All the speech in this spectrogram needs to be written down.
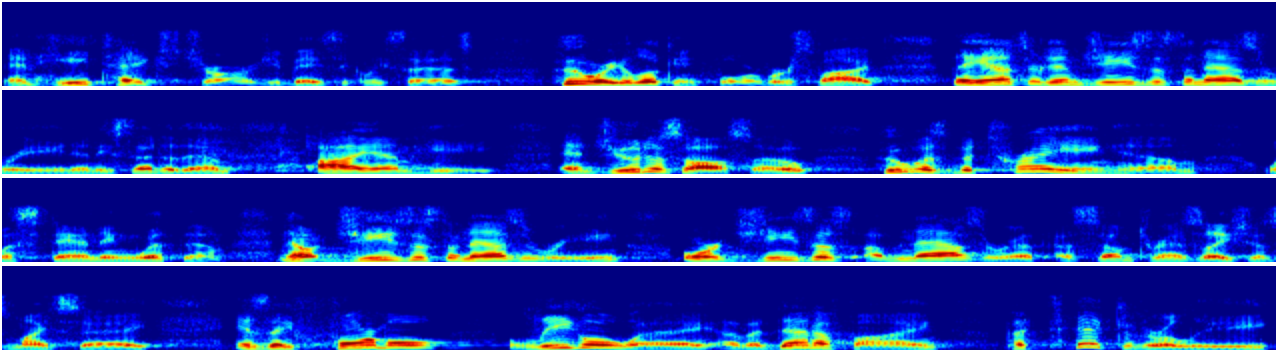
and he takes charge. He basically says, Who are you looking for? Verse 5. They answered him, Jesus the Nazarene, and he said to them, I am he. And Judas also, who was betraying him, was standing with them. Now, Jesus the Nazarene, or Jesus of Nazareth, as some translations might say, is a formal legal way of identifying particularly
